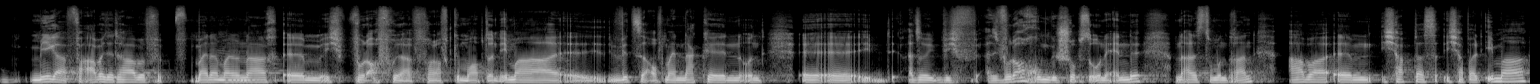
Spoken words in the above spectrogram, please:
mega verarbeitet habe, meiner Meinung nach. Ähm, ich wurde auch früher voll oft gemobbt und immer äh, Witze auf meinen Nacken und äh, äh, also ich, also ich wurde auch rumgeschubst ohne Ende und alles drum und dran. Aber ähm, ich habe das, ich habe halt immer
